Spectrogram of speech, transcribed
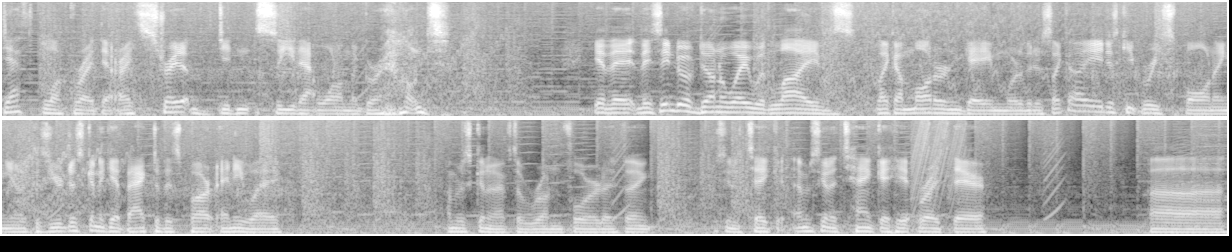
death block right there. I straight up didn't see that one on the ground. yeah, they they seem to have done away with lives like a modern game where they're just like, oh, you just keep respawning, you know, because you're just gonna get back to this part anyway. I'm just gonna have to run for it. I think. I'm just gonna take it. I'm just gonna tank a hit right there. Uh,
